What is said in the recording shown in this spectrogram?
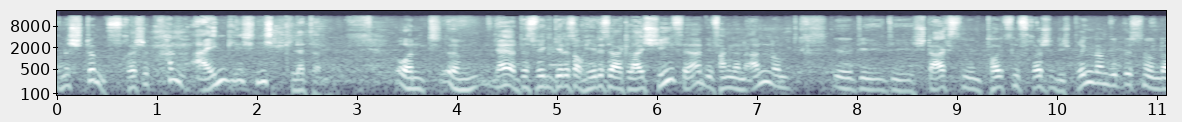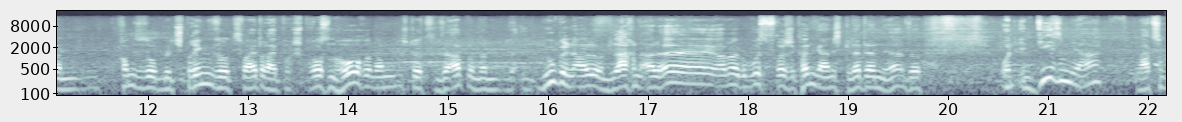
Und es stimmt, Frösche können eigentlich nicht klettern. Und ähm, ja, deswegen geht es auch jedes Jahr gleich schief. Ja? Die fangen dann an und äh, die, die stärksten und tollsten Frösche, die springen dann so ein bisschen und dann kommen sie so mit Springen so zwei, drei Sprossen hoch und dann stürzen sie ab und dann jubeln alle und lachen alle. Hey, haben wir gewusst, Frösche können gar nicht klettern. Ja? So. Und in diesem Jahr war zum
